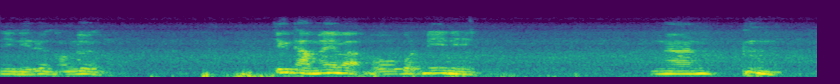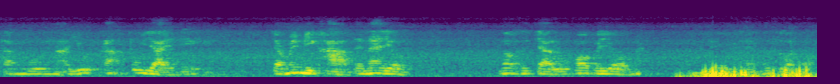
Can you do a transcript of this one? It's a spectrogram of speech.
นี่นี่เรื่องของเรื่อง จึงทำให้ว่าโอ้บทนี้นี่ งานทำบุญอายุพระผู้ใหญ่นี่จะไม่มีขาดเลยนะโยม นอกจากหลวงพ่อพยอมนะแต่ไม่ตรวจหรอก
